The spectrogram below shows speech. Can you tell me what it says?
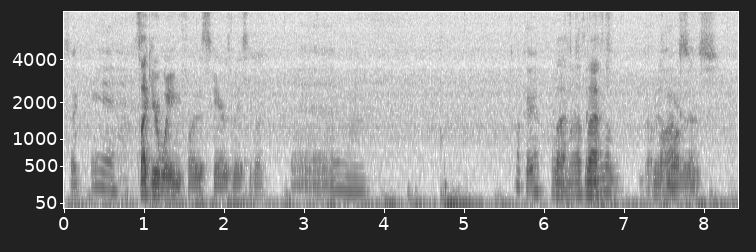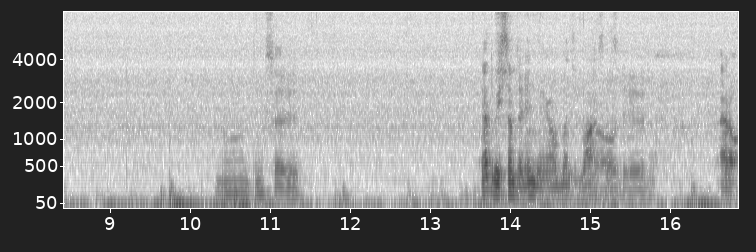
It's like, eh. It's like you're waiting for the scares, basically. Um, okay. Well, Left, nothing left. in the, the There's more over boxes. No, I don't think so, dude. Had to be something in there, a bunch of boxes. Oh, dude. I don't.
